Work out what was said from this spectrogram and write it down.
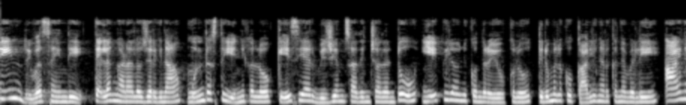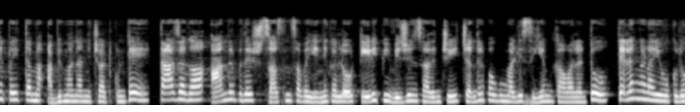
సీన్ రివర్స్ అయింది. తెలంగాణలో జరిగిన ముందస్తు ఎన్నికల్లో కేసీఆర్ విజయం సాధించాలంటూ ఏపీలోని కొందరు యువకులు తిరుమలకు కాలినడకన వెళ్ళి ఆయనపై తమ అభిమానాన్ని చాటుకుంటే తాజాగా ఆంధ్రప్రదేశ్ శాసనసభ ఎన్నికల్లో టీడీపీ విజయం సాధించి చంద్రబాబు మళ్ళీ సీఎం కావాలంటూ తెలంగాణ యువకులు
